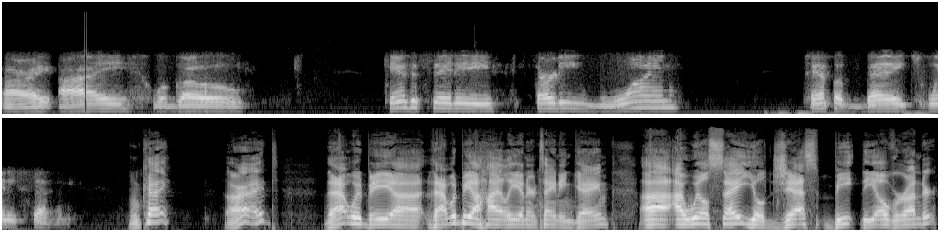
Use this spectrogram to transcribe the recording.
All right, I will go Kansas City 31, Tampa Bay 27. Okay. All right. That would be uh, that would be a highly entertaining game. Uh, I will say you'll just beat the over under.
